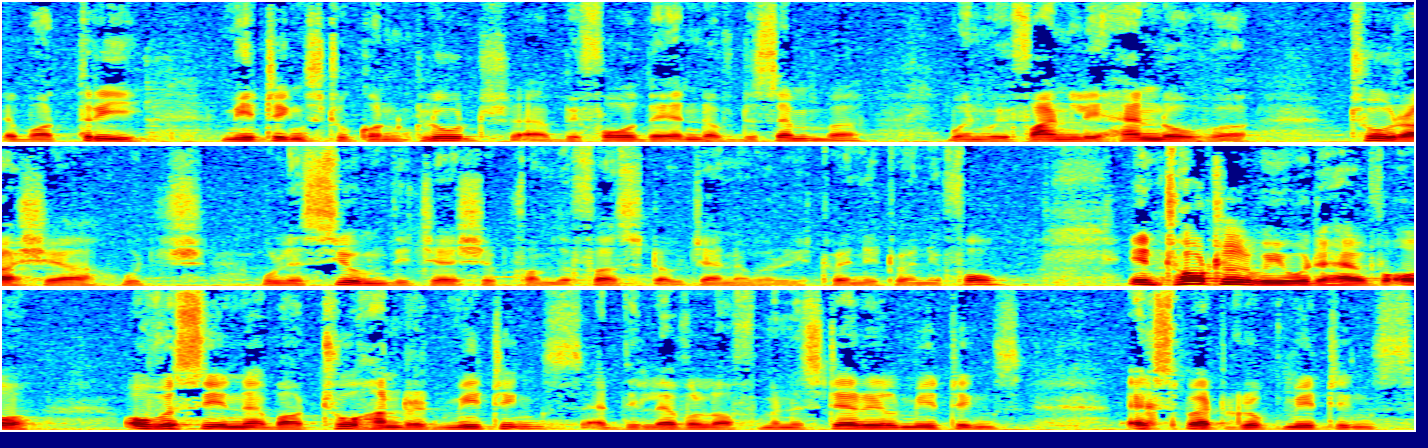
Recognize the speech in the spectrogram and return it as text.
about three meetings to conclude uh, before the end of December when we finally hand over to Russia, which will assume the chairship from the 1st of January 2024. In total, we would have o- overseen about 200 meetings at the level of ministerial meetings, expert group meetings,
